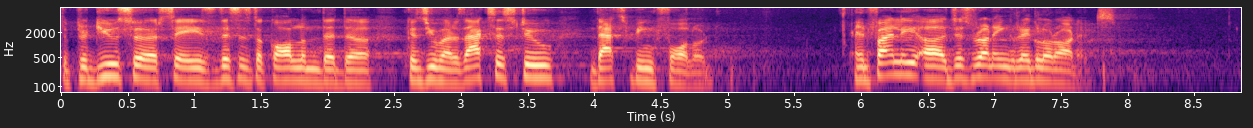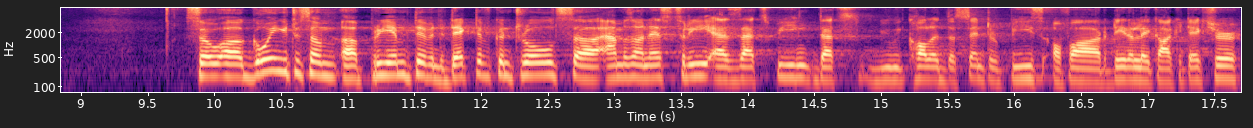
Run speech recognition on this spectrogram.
the producer says this is the column that the consumer has access to, that's being followed. And finally, uh, just running regular audits. So uh, going into some uh, preemptive and detective controls, uh, Amazon S3, as that's being, that's, we call it the centerpiece of our data lake architecture.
